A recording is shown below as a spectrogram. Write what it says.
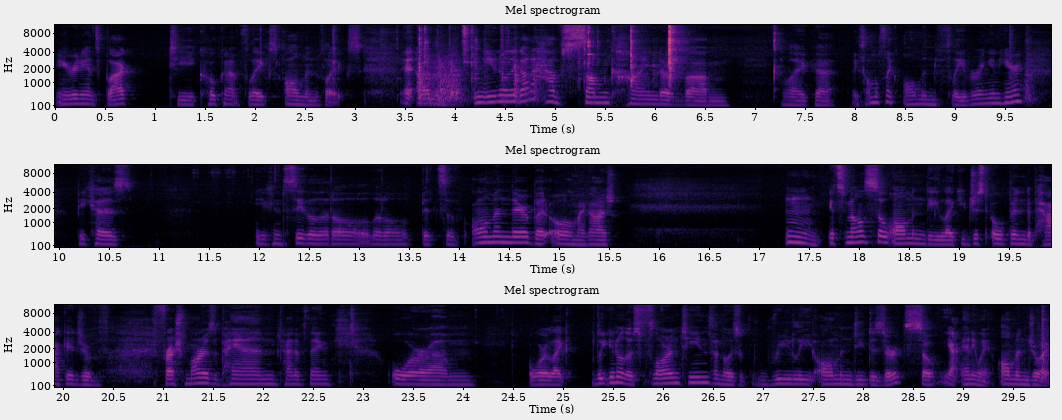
Ingredients black tea, coconut flakes, almond flakes, and eh, almond bits. And you know, they gotta have some kind of, um, like, uh, it's almost like almond flavoring in here because you can see the little, little bits of almond there, but oh my gosh. Mm, it smells so almondy, like you just opened a package of fresh marzipan kind of thing, or, um, or like you know those Florentines and those really almondy desserts. So yeah, anyway, almond joy.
